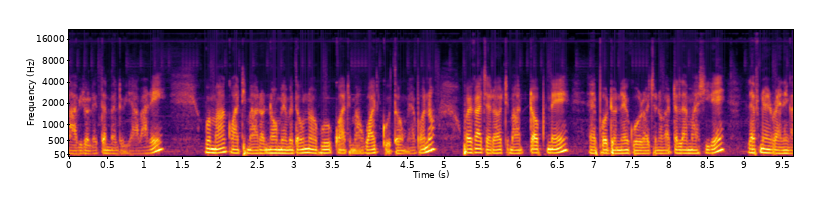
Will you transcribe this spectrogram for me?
လာပြီးတော့လေတက်မှတ်လို့ရပါတယ်ဥပမာကွာဒီမှာတော့ normal မသုံးတော့ဘူးကွာဒီမှာ white ကိုသုံးမယ်ပေါ့နော် white ကကြတော့ဒီမှာ top နဲ့အဲ bottom နဲ့ကိုတော့ကျွန်တော်ကတစ်လက်မှရှိတယ် left နဲ့ right နဲ့က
